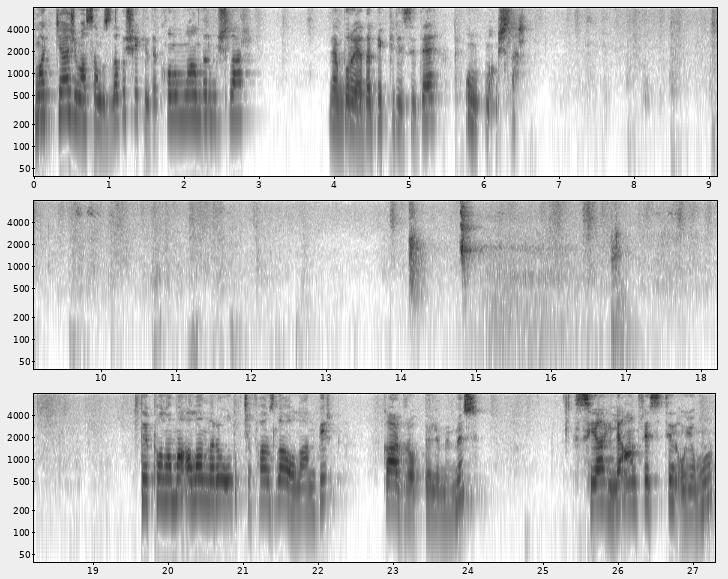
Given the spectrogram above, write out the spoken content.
Makyaj masamızı da bu şekilde konumlandırmışlar. Ve buraya da bir prizi de unutmamışlar. Depolama alanları oldukça fazla olan bir gardırop bölümümüz. Siyah ile antresitin uyumu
